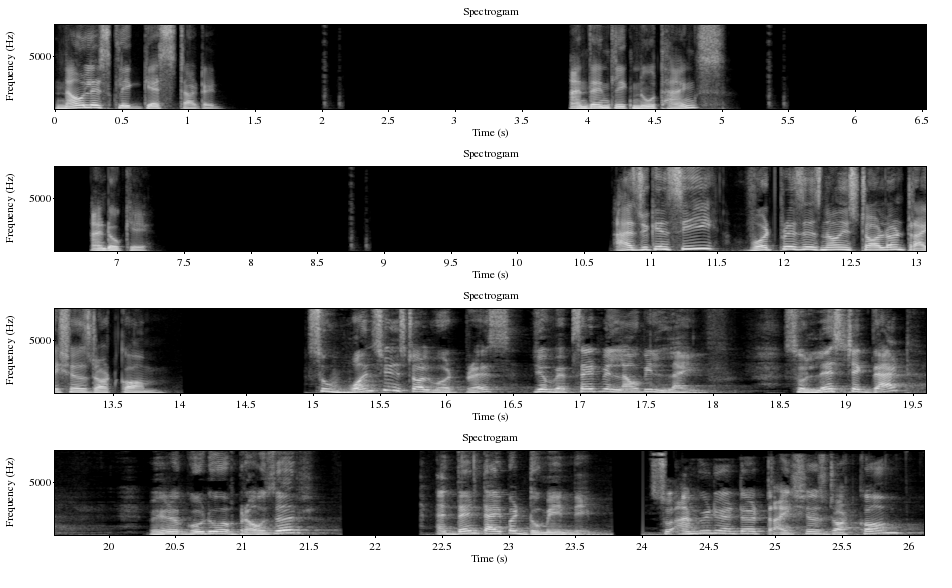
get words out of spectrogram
Now let's click get started and then click no thanks and OK. As you can see, WordPress is now installed on trishaws.com. So once you install WordPress, your website will now be live. So let's check that. We're going to go to a browser and then type a domain name. So I'm going to enter trishaws.com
